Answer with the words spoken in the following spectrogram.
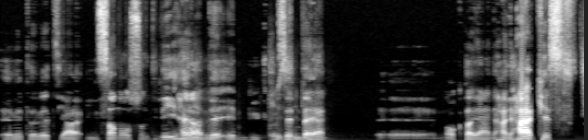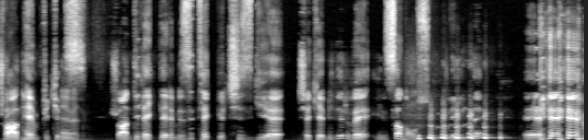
Evet evet ya insan olsun dileği herhalde Abi, en büyük kesinlikle. özetleyen e, nokta yani. Hani herkes şu an hemfikiriz. Evet. Şu an dileklerimizi tek bir çizgiye çekebilir ve insan olsun dileğinde e,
